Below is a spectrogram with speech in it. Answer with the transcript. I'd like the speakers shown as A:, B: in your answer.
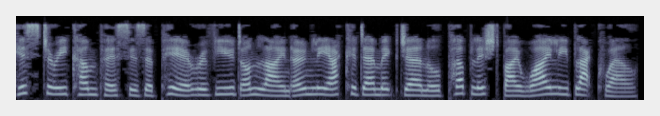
A: History Compass is a peer-reviewed online-only academic journal published by Wiley Blackwell.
